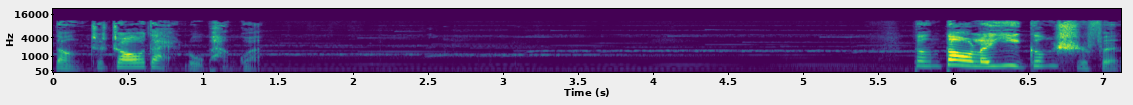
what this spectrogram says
等着招待陆判官。等到了一更时分，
